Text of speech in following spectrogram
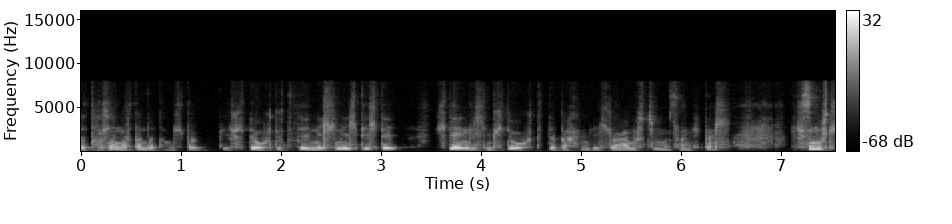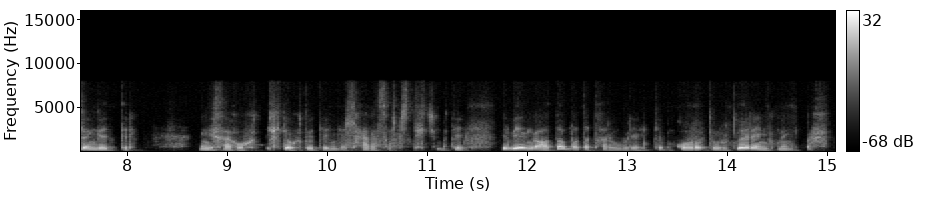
одоо тоглоомор дандаа тоглодог. Эрэгтэй хүүхдүүдтэй нийлх нийлдэлтэй. Гэхдээ ингээл эмэгтэй хүүхдүүдтэй байх ингээ илүү амар ч юм уу санагтаал. Тэгсэн мөртлөө ингээд тэр ангийнхаа хүүхд эрэгтэй хүүхдүүдийг ингээл хараа суучдаг ч юм уу тий. Тэр би ингээ одоо бодоод харах үгээр яг тийм 3 4 дугаар анги мэнг байхад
